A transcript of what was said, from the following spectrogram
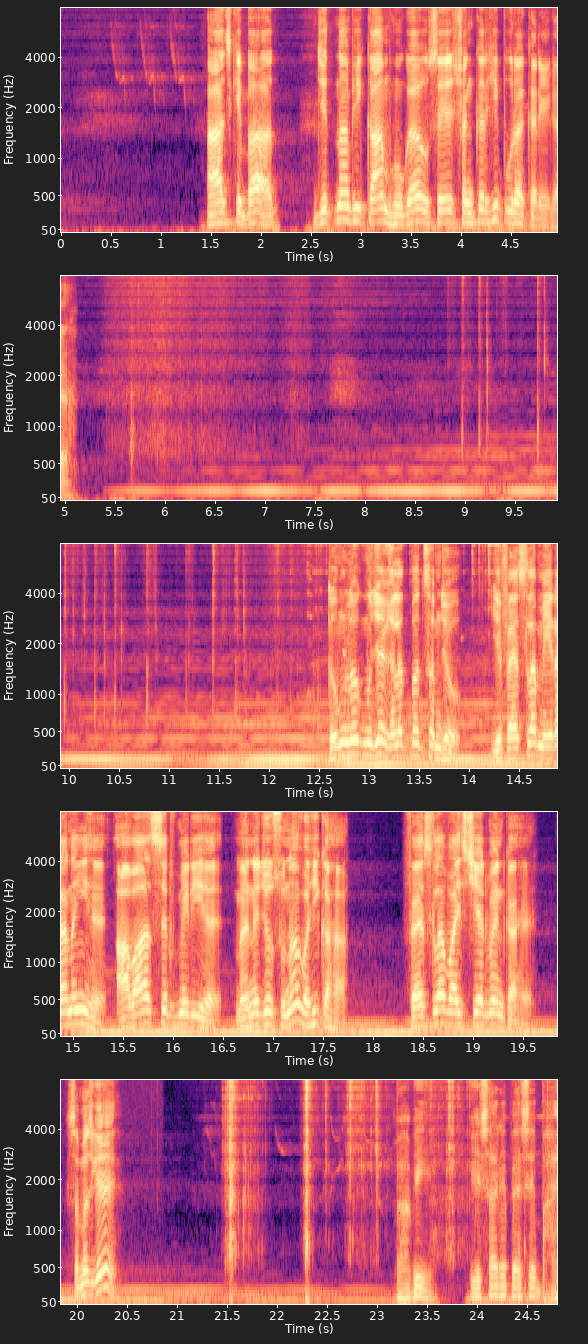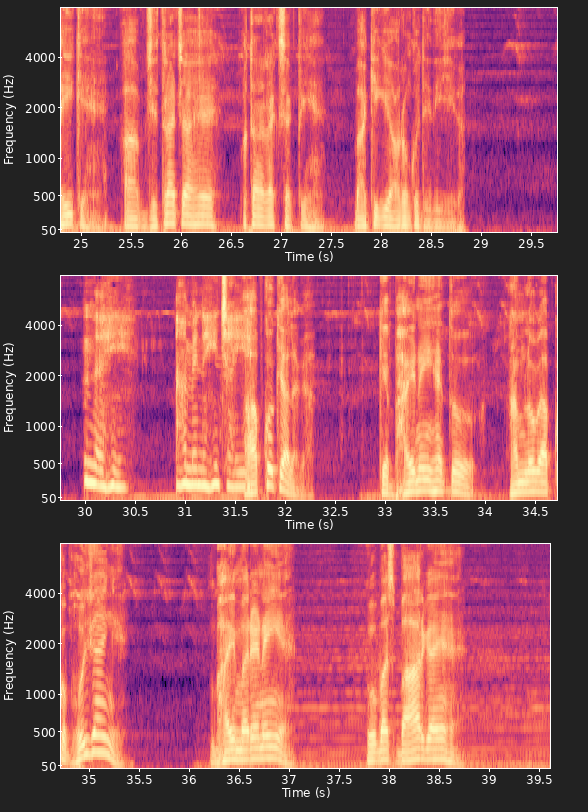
आज के बाद जितना भी काम होगा, उसे शंकर ही पूरा करेगा। तुम लोग मुझे गलत मत समझो। ये फैसला मेरा नहीं है आवाज़ सिर्फ़ मेरी है। मैंने जो सुना वही कहा। फैसला वाइस चेयरमैन का है। समझ गए? भाभी ये सारे पैसे भाई के हैं। आप जितना चाहे उतना रख सकती हैं। बाकी की औरों को दे दीजिएगा। नहीं हमें नहीं चाहिए। आपको क्या लगा? कि भाई नहीं है तो हम लोग आपको भूल जाएँगे? भाई मरे नहीं हैं। वो बस बाहर गए हैं।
